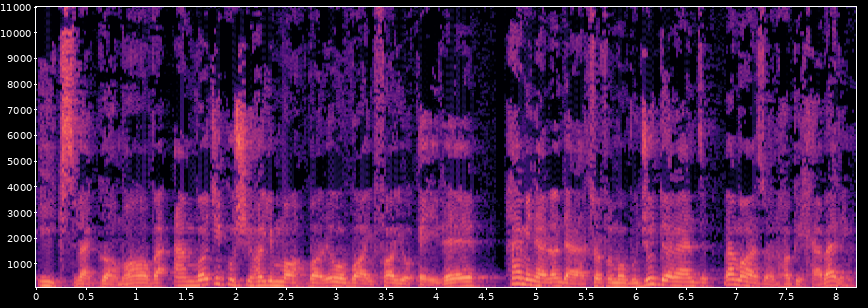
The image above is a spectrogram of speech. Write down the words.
ایکس و گاما و امواج گوشی های ماهواره و وایفای و غیره همین الان در اطراف ما وجود دارند و ما از آنها بیخبریم.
